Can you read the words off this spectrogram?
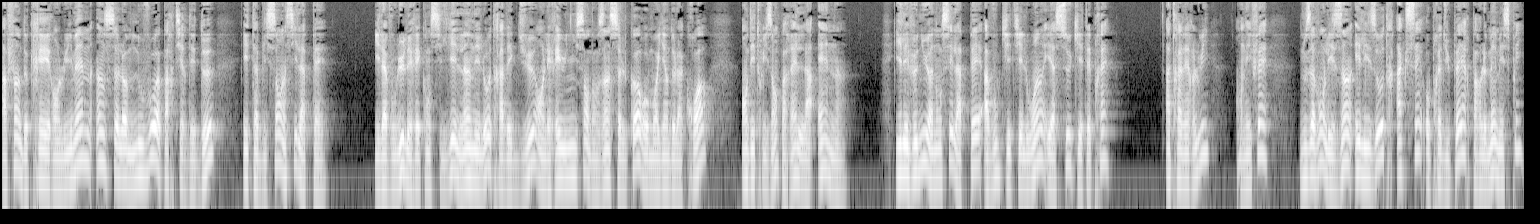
afin de créer en lui-même un seul homme nouveau à partir des deux, établissant ainsi la paix. Il a voulu les réconcilier l'un et l'autre avec Dieu en les réunissant dans un seul corps au moyen de la croix, en détruisant par elle la haine. Il est venu annoncer la paix à vous qui étiez loin et à ceux qui étaient près. À travers lui, en effet, nous avons les uns et les autres accès auprès du Père par le même esprit.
